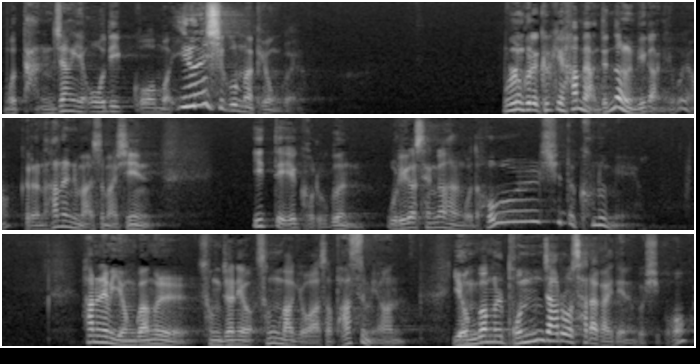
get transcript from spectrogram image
뭐 단장에 옷 입고 뭐 이런 식으로만 배운 거예요. 물론 그래 그렇게 하면 안 된다는 의미가 아니고요. 그러나 하나님 말씀하신 이때의 거룩은 우리가 생각하는 것보다 훨씬 더 큰 의미예요. 하나님의 영광을 성전에 성막에 와서 봤으면 영광을 본 자로 살아가야 되는 것이고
